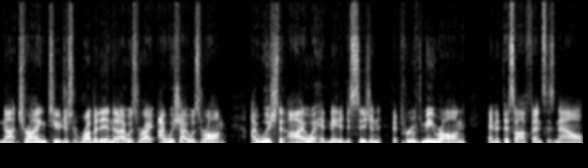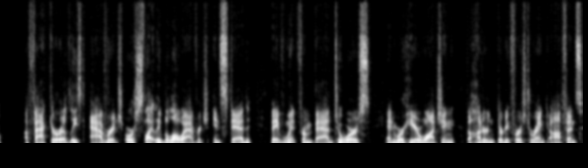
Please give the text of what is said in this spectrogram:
Not trying to just rub it in that I was right. I wish I was wrong. I wish that Iowa had made a decision that proved me wrong and that this offense is now a factor or at least average or slightly below average. Instead, they've went from bad to worse and we're here watching the 131st ranked offense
